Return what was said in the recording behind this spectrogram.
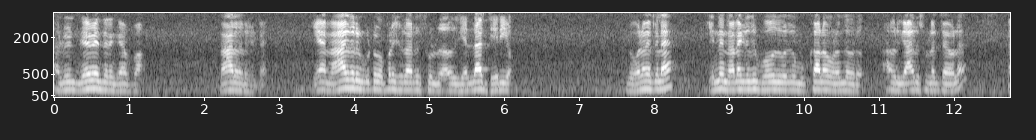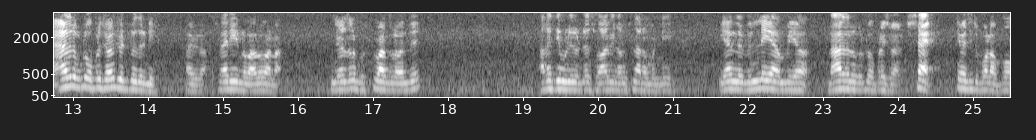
அப்படின்னு தேவேந்திரன் கேட்பான் நாரதர்கிட்ட. ஏன் நாரதர்கிட்ட கிட்ட ஒப்படை சொல்லாருன்னு சொல்லு அவருக்கு எல்லாம் தெரியும். இந்த உலகத்தில் என்ன நடக்குது போகுது வருது முக்காலம் உணர்ந்தவர். அவருக்கு யாரும் சொல்ல தேவையில்ல. நாரதர் கூட ஒப்படை சொல்லி சொல்லிட்டு வந்துடு நீ. அப்படின்னா சரி இன்னும் வருவானா இந்த இடத்துல புஷ்பபாரத்தில் வந்து அகத்தி முனிவர்கிட்ட சுவாமி நமஸ்காரம் பண்ணி ஏன் இந்த வில்லையும் அம்பியும் நாரதனை கிட்ட ஒப்படை சொன்னார் சரி நீ வச்சுட்டு போகலாம் போ.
